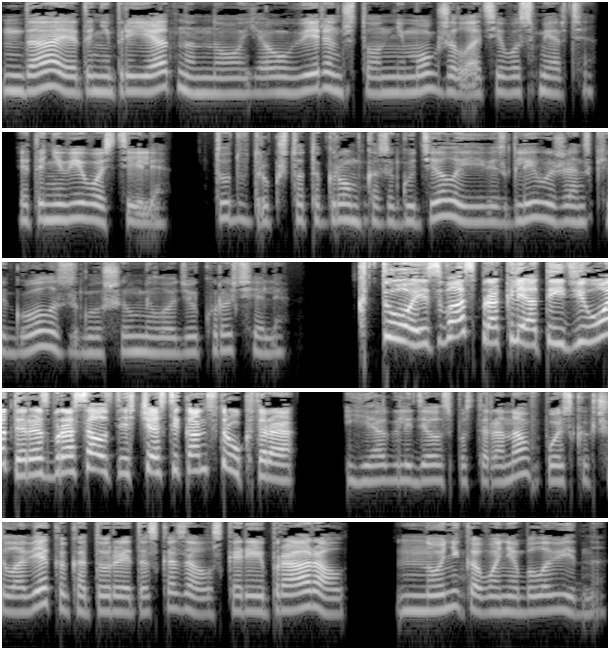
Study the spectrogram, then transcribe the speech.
Да, это неприятно, но я уверен, что он не мог желать его смерти. Это не в его стиле. Тут вдруг что-то громко загудело, и визгливый женский голос заглушил мелодию карусели. Кто из вас, проклятые идиоты, разбросал здесь части конструктора? Я огляделась по сторонам в поисках человека, который это сказал, скорее проорал, но никого не было видно.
